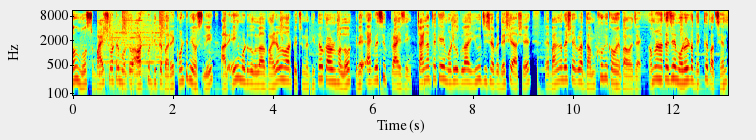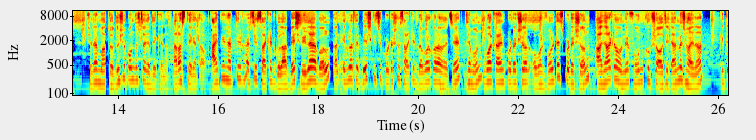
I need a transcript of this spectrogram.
অলমোস্ট বাইশ ওয়াটের মতো আউটপুট দিতে পারে কন্টিনিউয়াসলি আর এই মডিউলগুলো ভাইরাল হওয়ার পিছনে দ্বিতীয় কারণ হলো এদের অ্যাগ্রেসিভ প্রাইজিং চায়না থেকে এই মডিউলগুলো ইউজ হিসাবে দেশে আসে, তাই বাংলাদেশে এগুলোর দাম খুবই কমে পাওয়া যায়। আমার হাতে যে মডিউলটা দেখতে পাচ্ছেন, সেটা মাত্র দুশো পঞ্চাশ টাকা দিয়ে কেনা। তারাস থেকে তাও। IP five three five six সার্কিটগুলো বেশ রিলায়েবল কারণ এগুলোতে বেশ কিছু প্রোটেকশন সার্কিট ব্যবহার করা হয়েছে, যেমন over current protection over voltage protection আর যার কারণে ফোন খুব সহজে ড্যামেজ হয় না কিন্তু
